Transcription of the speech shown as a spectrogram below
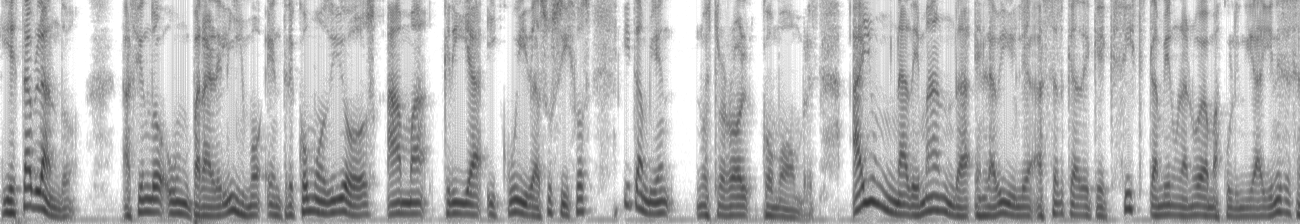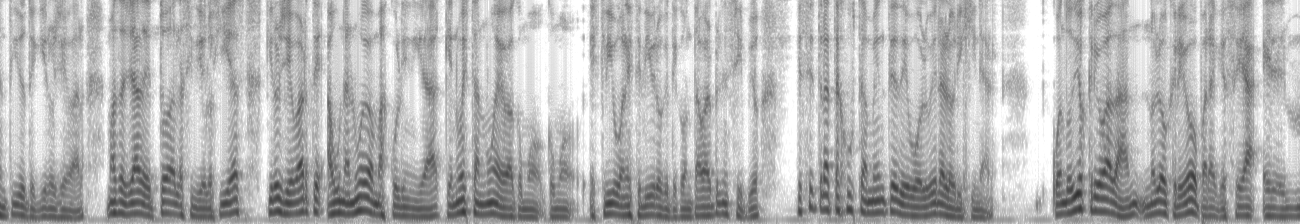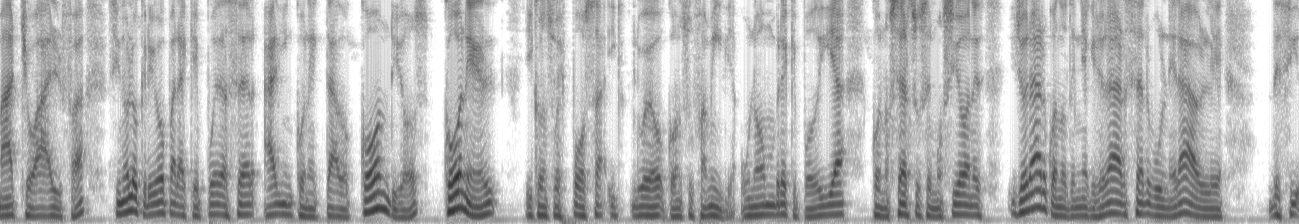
Y está hablando, haciendo un paralelismo entre cómo Dios ama, cría y cuida a sus hijos y también nuestro rol como hombres. Hay una demanda en la Biblia acerca de que existe también una nueva masculinidad y en ese sentido te quiero llevar. Más allá de todas las ideologías, quiero llevarte a una nueva masculinidad que no es tan nueva como, como escribo en este libro que te contaba al principio, que se trata justamente de volver al original. Cuando Dios creó a Adán, no lo creó para que sea el macho alfa, sino lo creó para que pueda ser alguien conectado con Dios, con él y con su esposa y luego con su familia. Un hombre que podía conocer sus emociones, llorar cuando tenía que llorar, ser vulnerable,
